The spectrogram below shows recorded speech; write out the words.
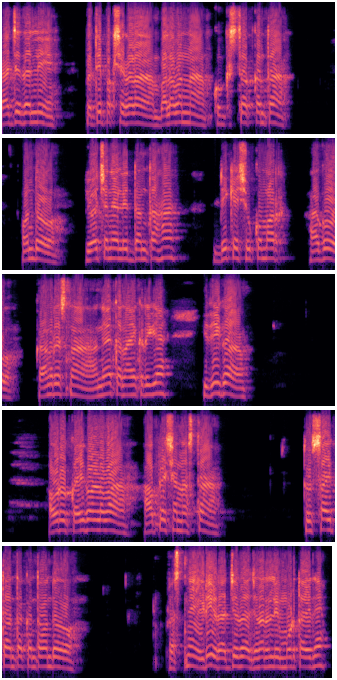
ರಾಜ್ಯದಲ್ಲಿ ಪ್ರತಿಪಕ್ಷಗಳ ಬಲವನ್ನ ಕುಗ್ಗಿಸ್ತಕ್ಕಂತ ಒಂದು ಯೋಚನೆಯಲ್ಲಿದ್ದಂತಹ ಡಿ ಕೆ ಶಿವಕುಮಾರ್ ಹಾಗೂ ಕಾಂಗ್ರೆಸ್ನ ಅನೇಕ ನಾಯಕರಿಗೆ ಇದೀಗ ಅವರು ಕೈಗೊಳ್ಳುವ ಆಪರೇಷನ್ ಅಷ್ಟ ತುಸ್ಸಾಯ್ತಾ ಅಂತಕ್ಕಂಥ ಒಂದು ಪ್ರಶ್ನೆ ಇಡೀ ರಾಜ್ಯದ ಜನರಲ್ಲಿ ಮೂಡ್ತಾ ಇದೆ.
